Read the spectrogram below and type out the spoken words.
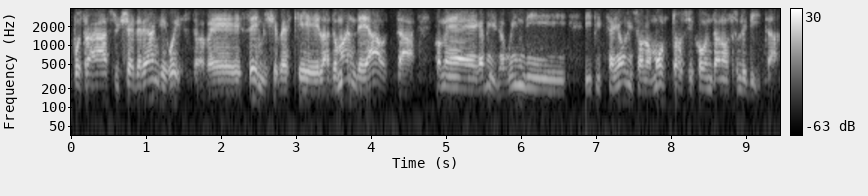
Potrà succedere anche questo, è semplice perché la domanda è alta, come capito, quindi i pizzaioli sono molto, si contano sulle dita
